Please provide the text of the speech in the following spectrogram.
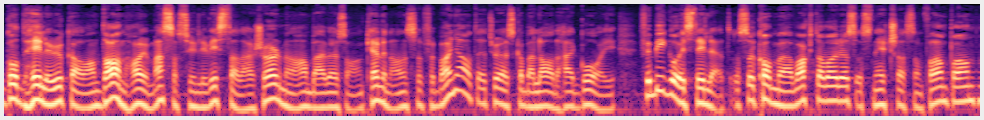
gått hele uka, og han Dan har jo mest sannsynlig visst av det her sjøl, men han bare sånn, Kevin han er så forbanna at jeg tror jeg skal bare la det her gå i, forbigå i stillhet. Og så kom eh, vakta vår og snitcher som faen på han.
